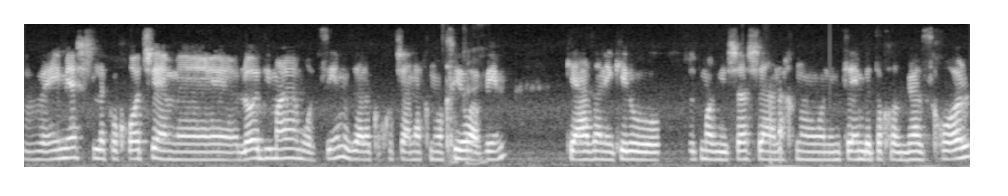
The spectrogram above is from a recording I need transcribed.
ואם יש לקוחות שהם לא יודעים מה הם רוצים, זה הלקוחות שאנחנו הכי okay. אוקיי. אוהבים, כי אז אני כאילו פשוט מרגישה שאנחנו נמצאים בתוך ארגז חול.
